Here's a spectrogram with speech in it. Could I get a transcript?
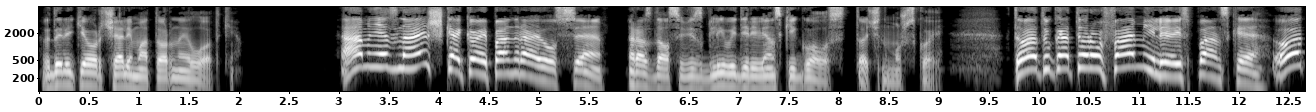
Вдалеке урчали моторные лодки. «А мне знаешь, какой понравился?» — раздался визгливый деревенский голос, точно мужской. «Тот, у которого фамилия испанская. Вот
